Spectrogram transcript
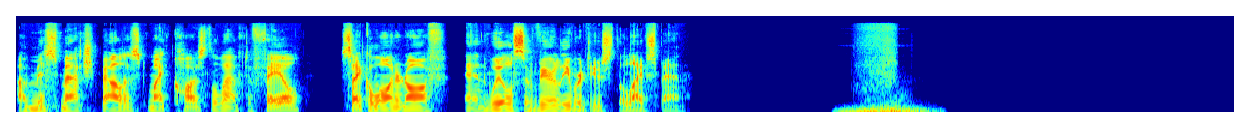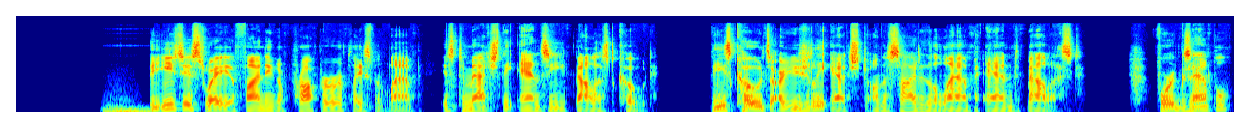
A mismatched ballast might cause the lamp to fail, cycle on and off, and will severely reduce the lifespan. The easiest way of finding a proper replacement lamp is to match the ANSI ballast code. These codes are usually etched on the side of the lamp and ballast. For example,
